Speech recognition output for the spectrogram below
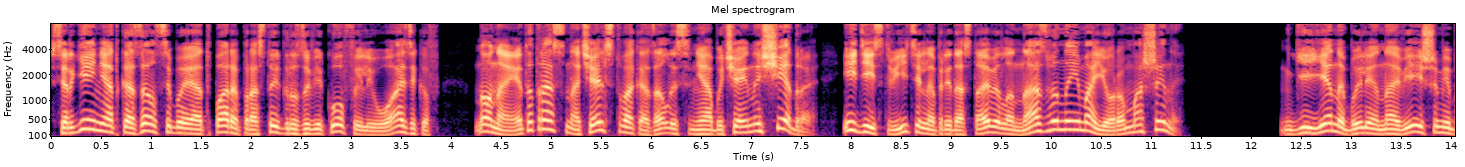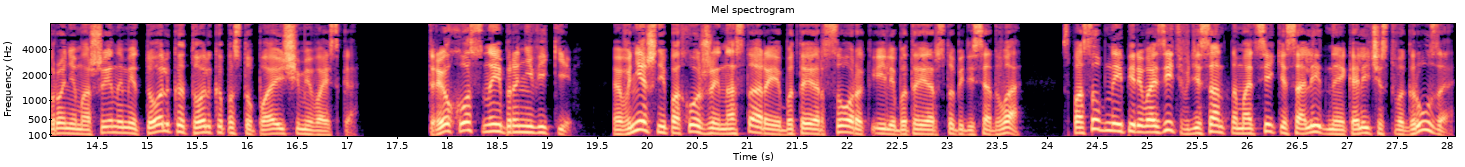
Сергей не отказался бы и от пары простых грузовиков или уазиков, но на этот раз начальство оказалось необычайно щедро и действительно предоставило названные майором машины. Гиены были новейшими бронемашинами только-только поступающими войска. Трехосные броневики, внешне похожие на старые БТР-40 или БТР-152, способные перевозить в десантном отсеке солидное количество груза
